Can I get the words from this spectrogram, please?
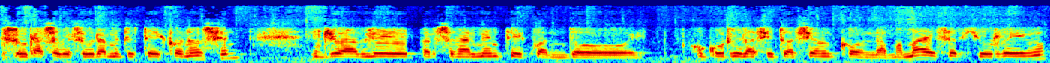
Es un caso que seguramente ustedes conocen. Yo hablé personalmente cuando ocurrió la situación con la mamá de Sergio Urrego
